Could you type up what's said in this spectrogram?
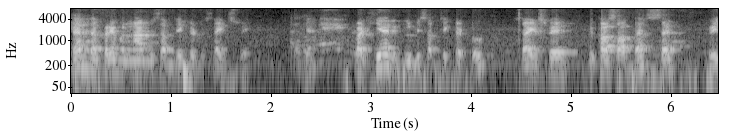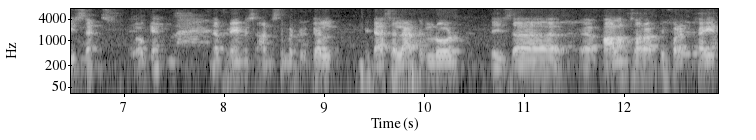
then the frame will not be subjected to side sway. Okay. But here it will be subjected to side sway because of the said reasons. Okay. The frame is unsymmetrical, it has a lateral load, these uh, uh, columns are of different height,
